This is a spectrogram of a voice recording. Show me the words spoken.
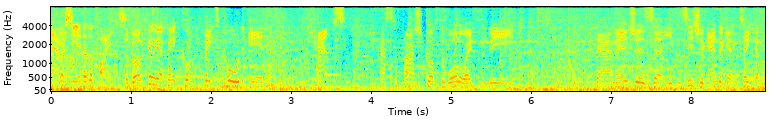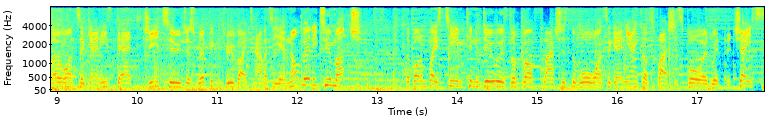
Now we see another fight. The Bob's going to get fate, fates called in. Caps has to flash across the wall away from the damage as uh, you can see Szygenda getting taken low once again. He's dead. G2 just ripping through Vitality here. Not really too much the bottom place team can do as Labrov flashes the wall once again. Jankos flashes forward with the chase.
